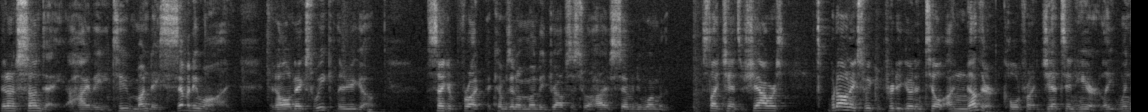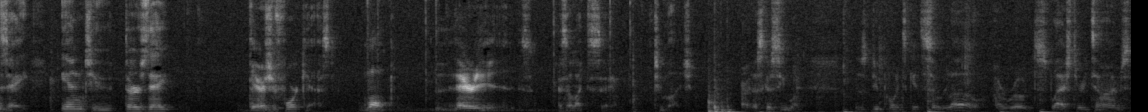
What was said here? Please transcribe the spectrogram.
Then on Sunday, a high of 82. Monday, 71. And all next week, there you go. Second front that comes in on Monday drops us to a high of 71 with a slight chance of showers. But all next week, we're pretty good until another cold front jets in here late Wednesday into Thursday. There's your forecast. Womp. There it is, as I like to say. Too much. All right, let's go see what those dew points get so low. I rode splash three times,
